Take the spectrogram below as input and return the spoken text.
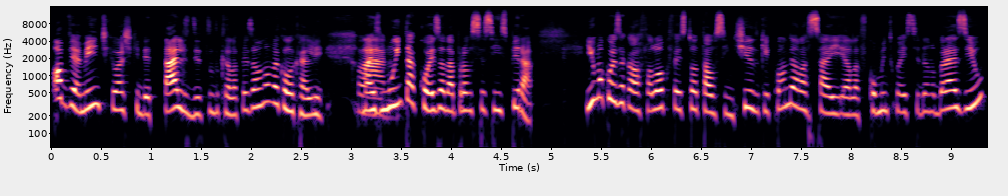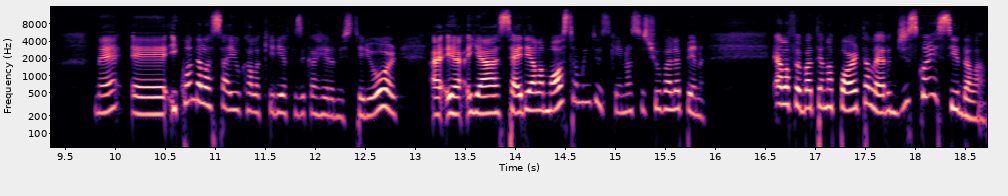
Obviamente que eu acho que detalhes de tudo que ela fez, ela não vai colocar ali. Claro. Mas muita coisa dá para você se inspirar. E uma coisa que ela falou que fez total sentido, que quando ela saiu, ela ficou muito conhecida no Brasil, né? É, e quando ela saiu que ela queria fazer carreira no exterior, a, a, e a série ela mostra muito isso. Quem não assistiu vale a pena. Ela foi bater na porta, ela era desconhecida lá.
